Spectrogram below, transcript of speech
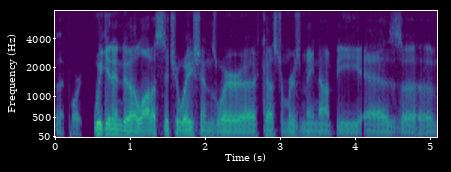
that part. We get into a lot of situations where uh, customers may not be as uh,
